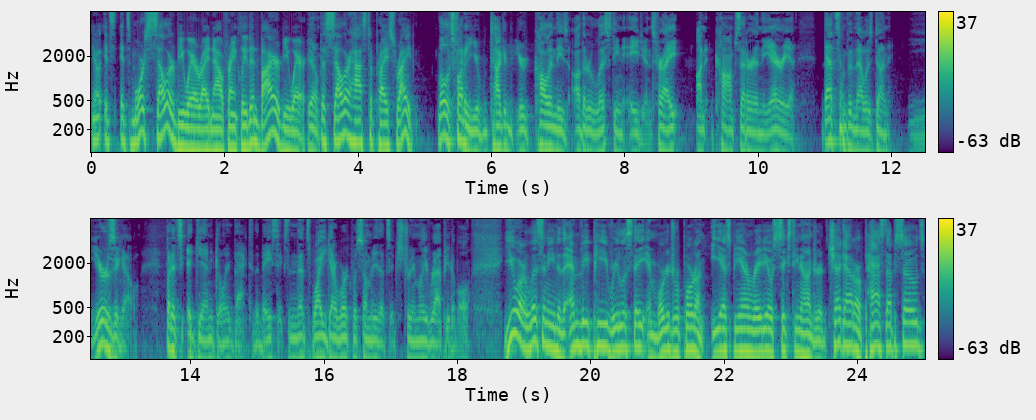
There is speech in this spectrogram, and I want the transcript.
You know it's it's more seller beware right now frankly than buyer beware. The seller has to price right Well, it's funny you're talking. You're calling these other listing agents, right, on comps that are in the area. That's something that was done years ago. But it's again going back to the basics, and that's why you got to work with somebody that's extremely reputable. You are listening to the MVP Real Estate and Mortgage Report on ESPN Radio 1600. Check out our past episodes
